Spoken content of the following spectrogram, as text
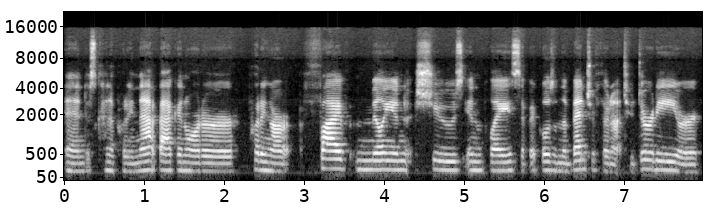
and just kind of putting that back in order, putting our 5 million shoes in place. If it goes on the bench, if they're not too dirty, or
